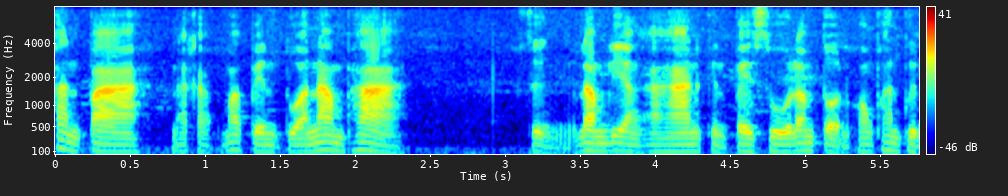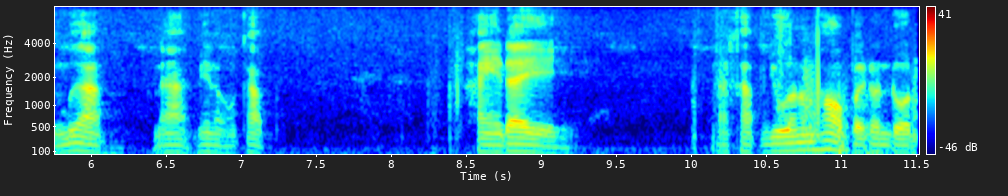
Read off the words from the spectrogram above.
พันปลานะครับ มาเป็นตัวน้ำผ้า ซึ่งลำเลียงอาหารขึ้นไปสู่ลำต้นของพันธุ์พื้นเมืองนะฮะพี่น้องครับ ให้ได้นะครับยูน้ำเฮาไปโดน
